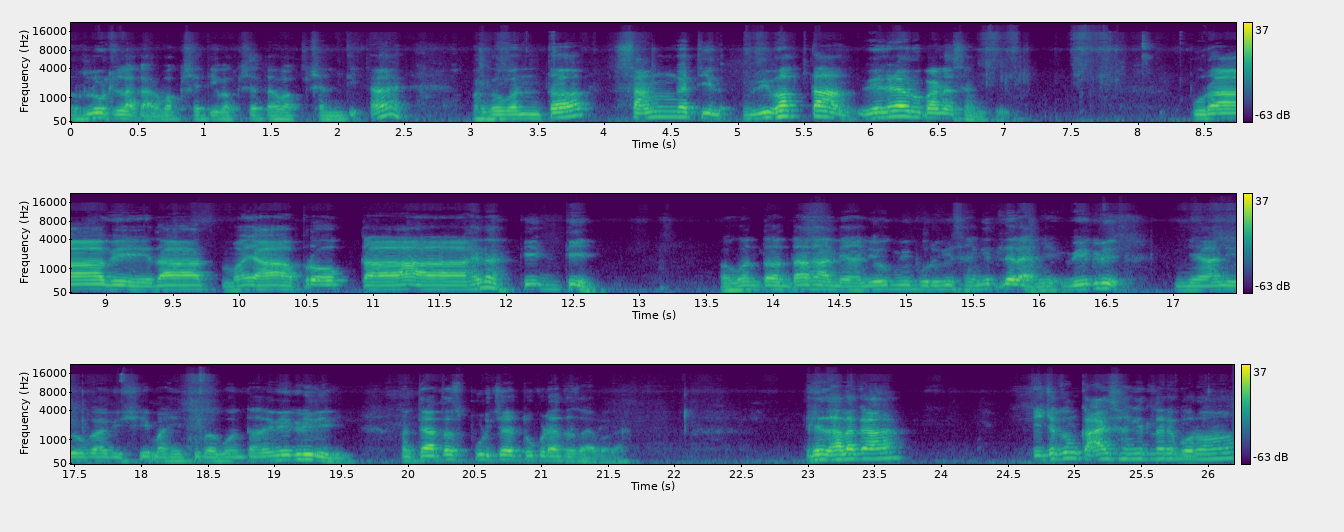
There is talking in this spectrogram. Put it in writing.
लुटलाकार वक्षती वक्षत वक्षंती हा? भगवंत सांगतील. विभक्ताम वेगळ्या रूपानं सांगतील. पुरा वेदात मया प्रोक्ता. है ना? तीन तीन. भगवंत म्हणतात हा ज्ञानयोग मी पूर्वी सांगितलेला आहे. म्हणजे वेगळी ज्ञान योगाविषयी माहिती भगवंताने वेगळी दिली. पण त्यातच पुढच्या तुकड्यातच आहे बघा. हे झालं का? याच्यातून काय सांगितलं रे बरं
